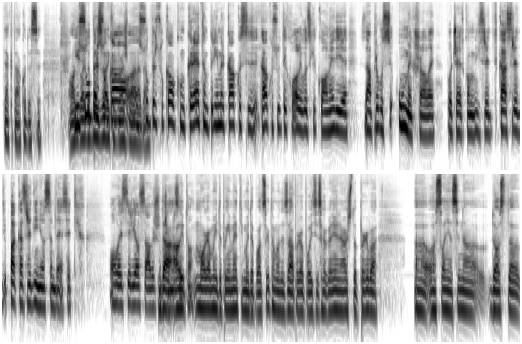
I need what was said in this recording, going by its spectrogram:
tek tako da se I super su, kao, da. super su kao konkretan primjer kako, se, kako su te hollywoodske komedije zapravo se umekšale početkom i sred, ka sred, pa ka sredini 80-ih ovo je serijal savršen da, čime ali za to. moramo i da primetimo i da podsretamo da zapravo policijska akademija naravno prva uh, oslanja se na dosta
